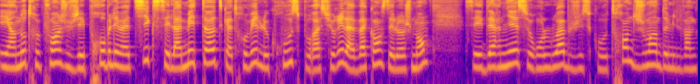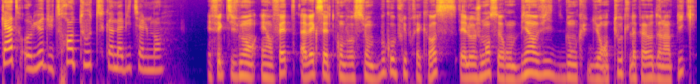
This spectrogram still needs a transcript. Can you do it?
Et un autre point jugé problématique, c'est la méthode qu'a trouvée le Crous pour assurer la vacance des logements. Ces derniers seront louables jusqu'au 30 juin 2024 au lieu du 30 août comme habituellement. Effectivement, et en fait, avec cette convention beaucoup plus précoce, ces logements seront bien vides donc durant toute la période olympique,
